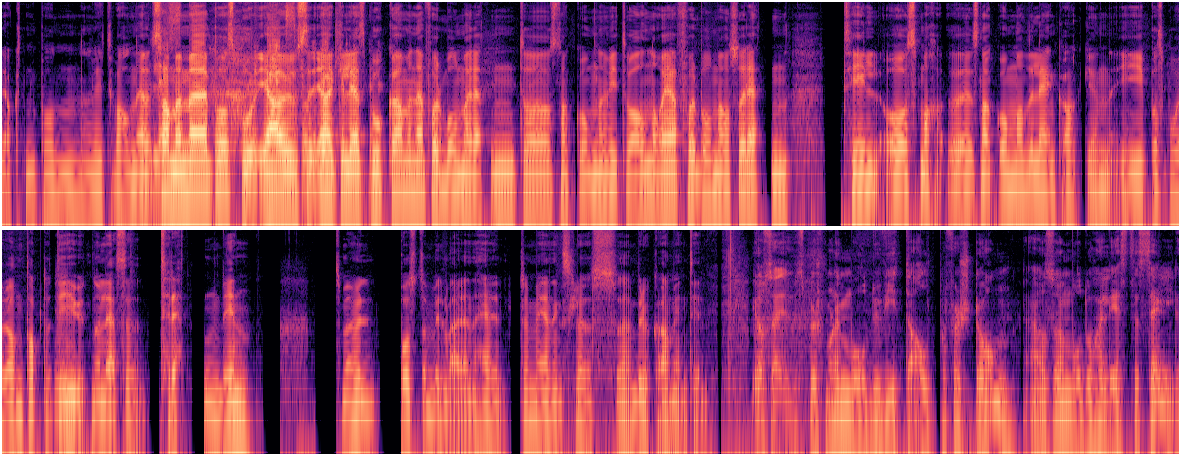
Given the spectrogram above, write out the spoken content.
jakten på den hvite hvalen. Samme med på spor... Jeg har, jo, jeg har ikke lest boka, men jeg forbeholder meg retten til å snakke om den hvite hvalen. Og jeg forbeholder meg også retten til å eh, snakke om madeleinekaken i På sporet av den tapte tid, uten å lese 13 bind. Som jeg vil påstå vil være en helt meningsløs eh, bruk av min tid. Jo, så er spørsmålet må du vite alt på første hånd. Altså Må du ha lest det selv?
